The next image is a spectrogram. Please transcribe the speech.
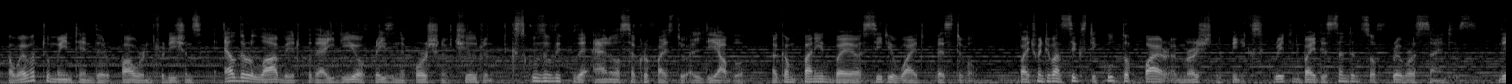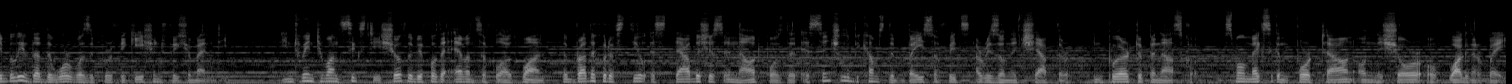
However, to maintain their power and traditions, Elder lobbied for the idea of raising a portion of children exclusively for the annual sacrifice to El Diablo, accompanied by a city-wide festival. By 2160, Cult of Fire emerged in Phoenix, created by descendants of pre-war scientists. They believed that the war was a purification for humanity, in 2160, shortly before the events of Fallout 1, the Brotherhood of Steel establishes an outpost that essentially becomes the base of its Arizona chapter in Puerto Penasco, a small Mexican port town on the shore of Wagner Bay.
